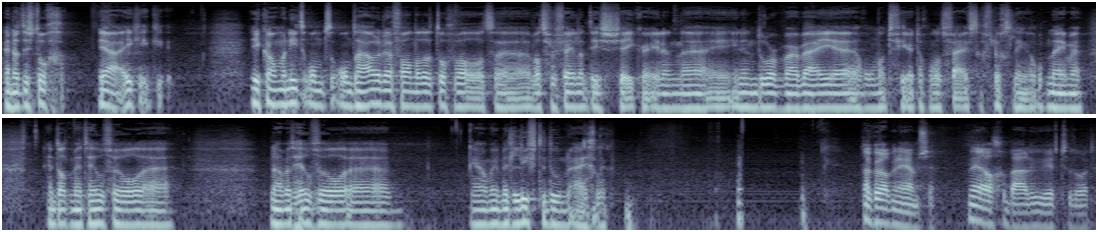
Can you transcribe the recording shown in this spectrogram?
En dat is toch... Ja, ik, ik, ik kan me niet ont, onthouden daarvan dat het toch wel wat, uh, wat vervelend is. Zeker in een, uh, in een dorp waar wij uh, 140, 150 vluchtelingen opnemen. En dat met heel veel, uh, nou, met heel veel ja, met, met liefde doen eigenlijk. Dank u wel, meneer Hemsen. Meneer Elgebali, u heeft het woord.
